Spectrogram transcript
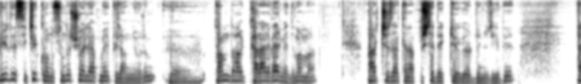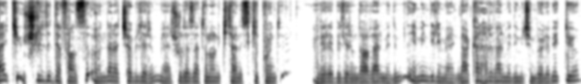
Bir de skill konusunda şöyle yapmayı planlıyorum. E, tam daha karar vermedim ama Archer zaten 60'ta bekliyor gördüğünüz gibi. Belki üçlü de defansı önden açabilirim. Yani şurada zaten 12 tane skill point verebilirim. Daha vermedim. Emin değilim yani. Daha karar vermediğim için böyle bekliyor.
